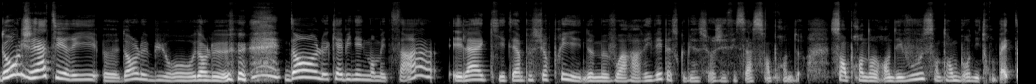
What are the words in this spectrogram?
Donc j'ai atterri euh, dans le bureau, dans le, dans le cabinet de mon médecin, et là qui était un peu surpris de me voir arriver, parce que bien sûr j'ai fait ça sans prendre, sans prendre rendez-vous, sans tambour ni trompette,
